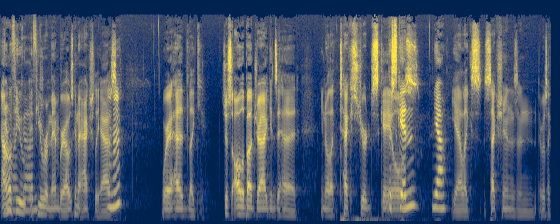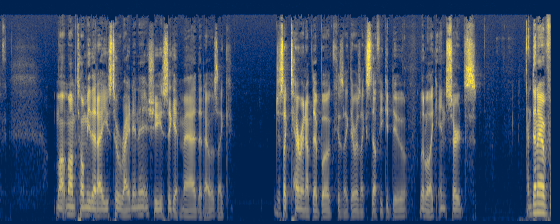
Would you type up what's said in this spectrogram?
I don't Oh know if you God. if you remember. I was gonna actually ask Mhm. Where it had like just all about dragons. It had you know like textured scales, The skin. Yeah. yeah, like s- sections, and there was like. Mom, mom told me that I used to write in it, and she used to get mad that I was like, just like tearing up that book because like there was like stuff you could do, little like inserts. And then I have,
